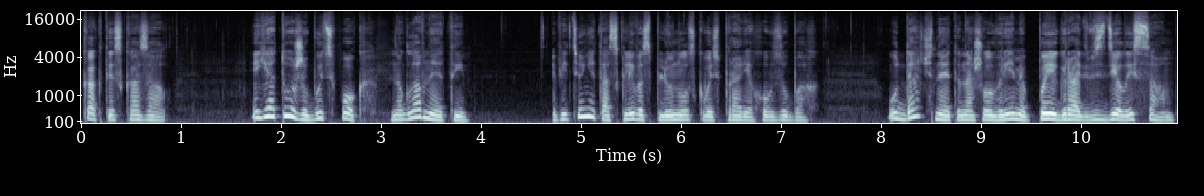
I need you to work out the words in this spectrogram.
как ты сказал, я тоже, будь спок, но главное ты. Витюня тоскливо сплюнул сквозь прореху в зубах. «Удачно это нашел время поиграть в «сделай сам»,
